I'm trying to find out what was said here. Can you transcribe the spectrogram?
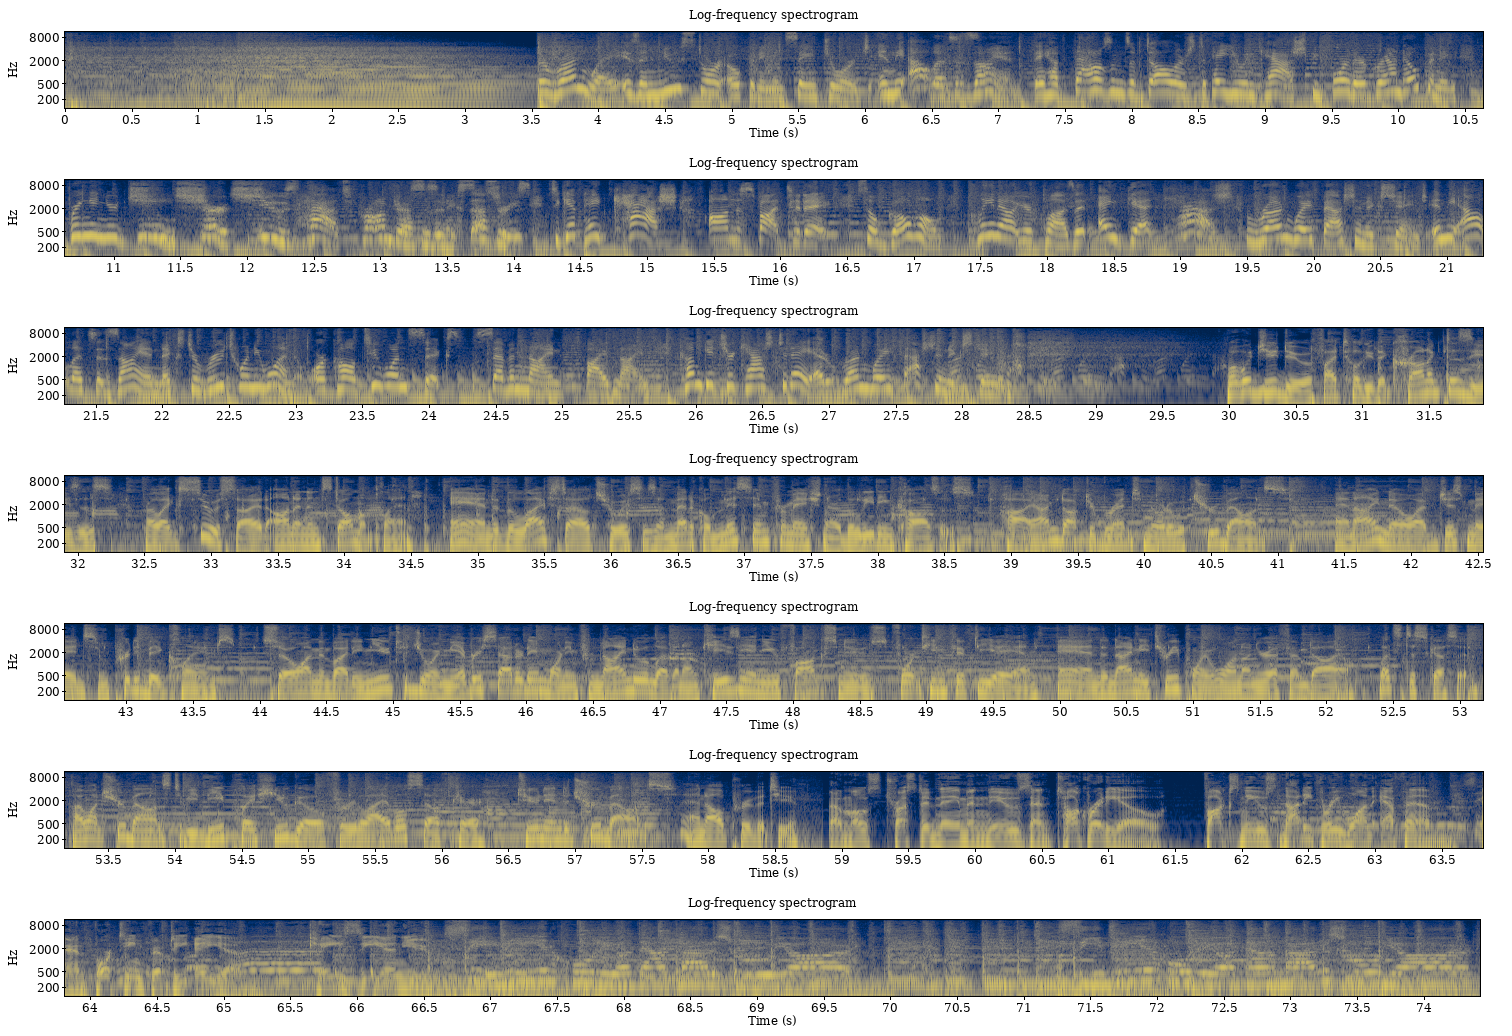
Is a new store opening in St. George in the outlets at Zion. They have thousands of dollars to pay you in cash before their grand opening. Bring in your jeans, shirts, shoes, hats, prom dresses, and accessories to get paid cash on the spot today. So go home, clean out your closet, and get cash. Runway Fashion Exchange in the outlets at Zion next to Rue 21 or call 216 7959. Come get your cash today at Runway Fashion Exchange. What would you do if I told you that chronic diseases are like suicide on an installment plan? And the lifestyle choices and medical misinformation are the leading causes? Hi, I'm Dr. Brent Tenorta with True Balance and I know I've just made some pretty big claims. So I'm inviting you to join me every Saturday morning from 9 to 11 on KZNU Fox News, 1450 AM, and 93.1 on your FM dial. Let's discuss it. I want True Balance to be the place you go for reliable self care. Tune in to True Balance, and I'll prove it to you. The most trusted name in news and talk radio. Fox News 93.1 FM and 1450 AM. KZNU. See me Julio down by the schoolyard.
